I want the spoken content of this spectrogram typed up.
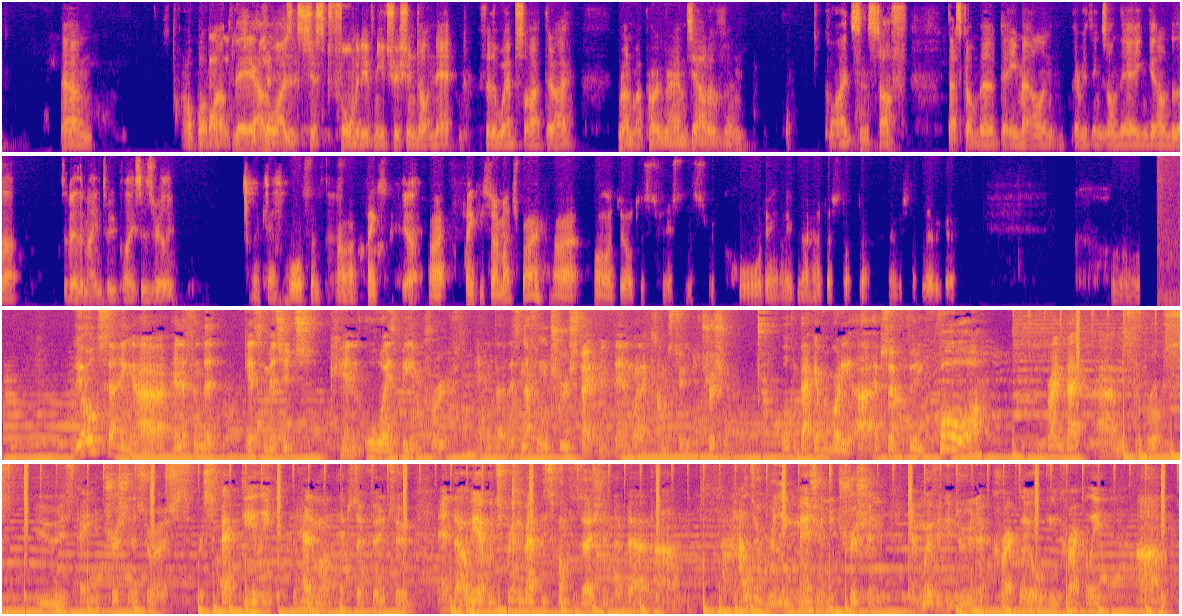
Um, I'll pop that up the there. Otherwise, it's just formativenutrition.net for the website that I run my programs out of and clients and stuff. That's got the, the email and everything's on there. You can get onto that. So they're the main two places, really. Okay, awesome. All right, thanks. Yeah. All right, thank you so much, bro. All right, hold on, I'll just finish this recording. I don't even know how to stop that. Maybe stop. There we go. The old saying, uh, anything that gets messaged can always be improved. And uh, there's nothing true statement than when it comes to nutrition. Welcome back, everybody. Uh, episode 34. We bring back uh, Mr. Brooks, who's a nutritionist who respect dearly. We had him on episode 32. And uh, yeah, we're just bringing back this conversation about um, to really measure nutrition and whether you're doing it correctly or incorrectly. Um,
